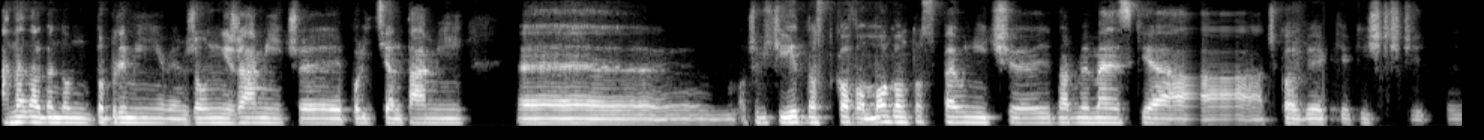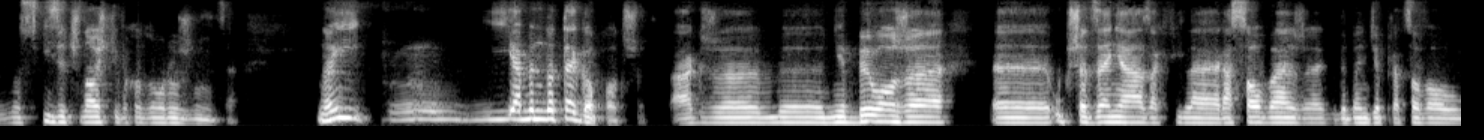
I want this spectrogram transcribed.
a nadal będą dobrymi, nie wiem, żołnierzami czy policjantami. E, oczywiście jednostkowo mogą to spełnić e, normy męskie, a, aczkolwiek jakieś no, z fizyczności wychodzą różnice. No i mm, ja bym do tego podszedł, tak, żeby nie było, że E, uprzedzenia za chwilę rasowe, że gdy będzie pracował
